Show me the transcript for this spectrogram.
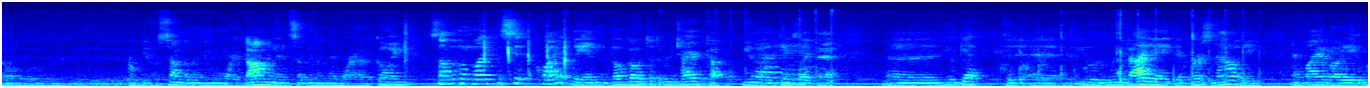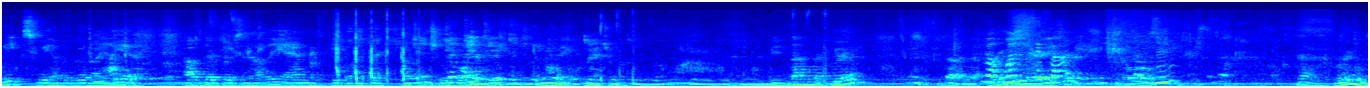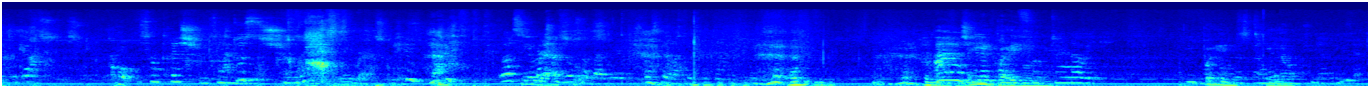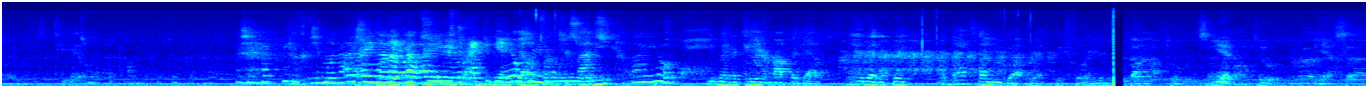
you know, some of them are more dominant, some of them are more outgoing, some of them like to sit quietly and they'll go to the retired couple, you know, Yeah, things like that. Uh, you get to, uh, you evaluate their personality, and by about eight weeks, we have a good idea of their personality and the people that Ils sont très chauds, ils sont tous chauds. Ah, j'ai. Ah oui. You better clean them up again. You better clean. And that's how you got wrecked before. Gone to a in Yeah. Sandoval too. Yes. Uh,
